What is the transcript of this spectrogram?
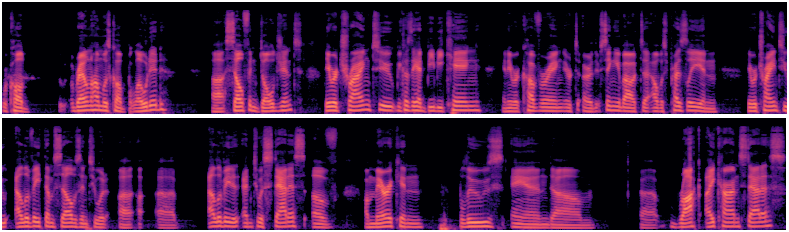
were called Rattle Hum was called bloated, uh, self indulgent. They were trying to because they had BB King and they were covering or, or they're singing about uh, Elvis Presley and they were trying to elevate themselves into a, a, a, a elevated into a status of American blues and um, uh, rock icon status.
